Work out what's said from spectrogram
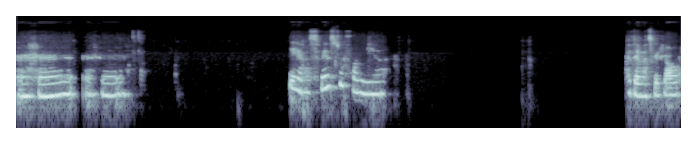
Mhm, mhm. Ja, was willst du von mir? Hat er was geklaut?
